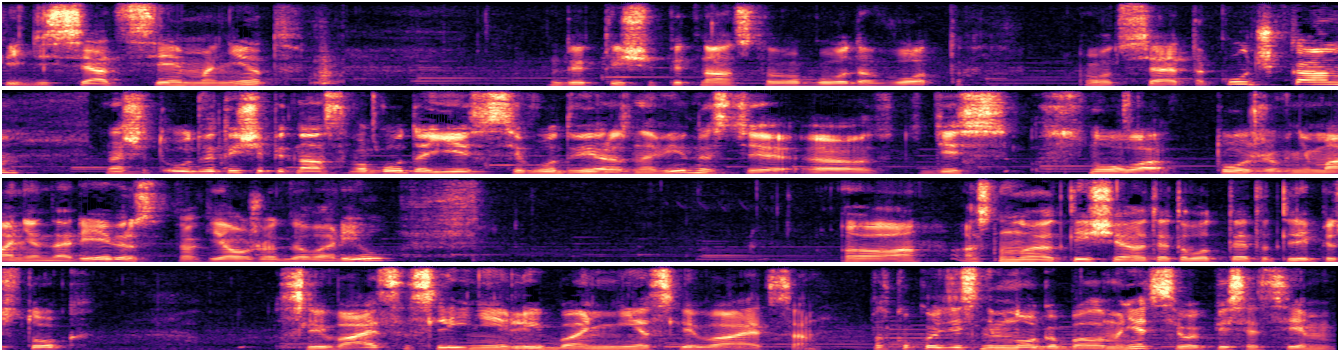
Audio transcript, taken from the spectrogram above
57 монет 2015 года. Вот, вот вся эта кучка. Значит, у 2015 года есть всего две разновидности. Э, здесь снова тоже внимание на реверс, как я уже говорил. А, основное отличие от это вот этот лепесток сливается с линией, либо не сливается. Поскольку здесь немного было монет, всего 57,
